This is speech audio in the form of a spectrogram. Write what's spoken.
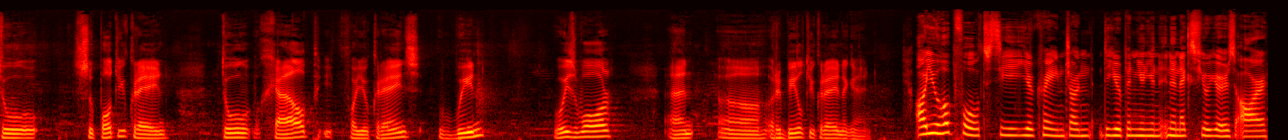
to support Ukraine, to help for Ukraine's win with war and uh, rebuild Ukraine again. Are you hopeful to see Ukraine join the European Union in the next few years, or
